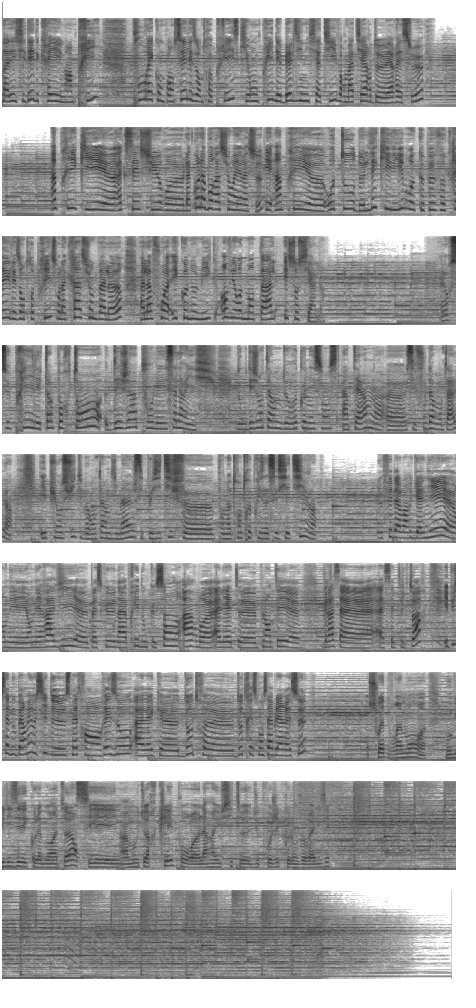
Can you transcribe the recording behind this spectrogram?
on a décidé de créer un prix pour récompenser les entreprises qui ont pris des belles initiatives en matière de RSE un prix qui est euh, axé sur euh, la collaboration RSE et un prix euh, autour de l'équilibre que peuvent créer les entreprises sur la création de valeur à la fois économique, environnementale et sociale. Alors ce prix, il est important déjà pour les salariés. Donc déjà en termes de reconnaissance interne, c'est fondamental. Et puis ensuite, ben, en termes d'image, c'est positif pour notre entreprise associative. Le fait d'avoir gagné, euh, on est, on est ravis euh, parce qu'on a appris donc, que 100 arbres allaient être euh, plantés grâce à, cette victoire. Et puis ça nous permet aussi de se mettre en réseau avec d'autres responsables RSE. On souhaite vraiment mobiliser les collaborateurs. C'est un moteur clé pour la réussite du projet que l'on veut réaliser.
